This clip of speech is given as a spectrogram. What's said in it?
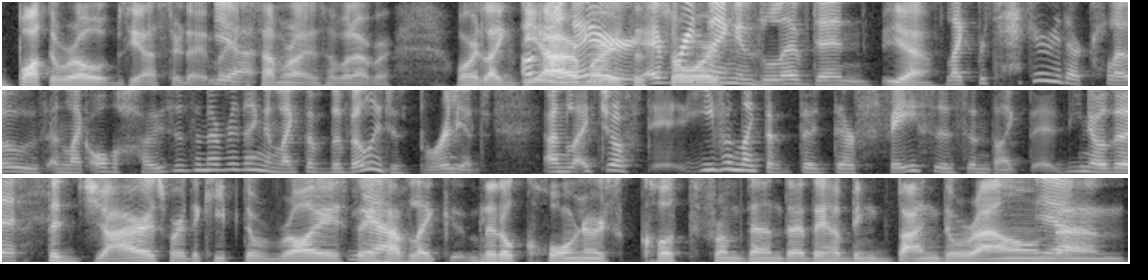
bought the robes yesterday like Yeah. the samurais or whatever. Or like the oh, no, armor is they're- the everything swords. is lived in. yeah. Like particularly their clothes and like all the houses and everything, and like the the village is brilliant, and like just even like the, the their faces and like the, you know the the jars where they keep the rice they Yeah. have like little corners cut from them that they have been banged around Yeah. and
